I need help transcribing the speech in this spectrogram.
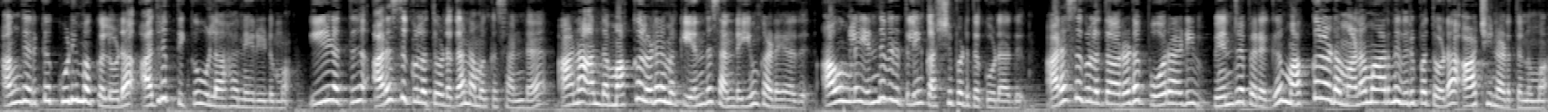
அங்க இருக்க குடிமக்களோட அதிருப்திக்கு உள்ளாக நேரிடுமா? ஈழத்து அரசு குலத்தோட தான் நமக்கு சண்டை. ஆனா அந்த மக்களோட நமக்கு எந்த சண்டையும் கிடையாது. அவங்கள எந்த விதத்திலையும் கஷ்டப்படுத்த கூடாது. அரசு குலத்தோரோட போராடி வென்ற பிறகு மக்களோட மனமார்ந்த விருப்பத்தோட ஆட்சி நடத்தணுமா?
